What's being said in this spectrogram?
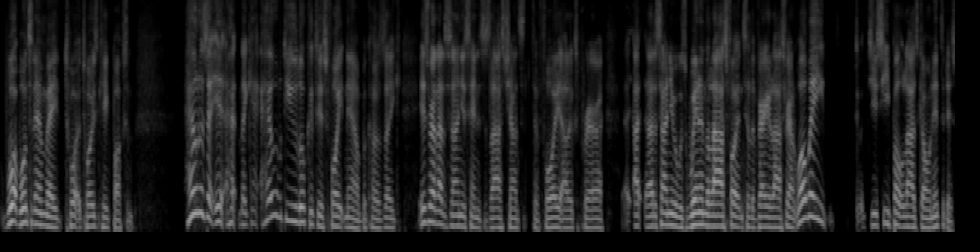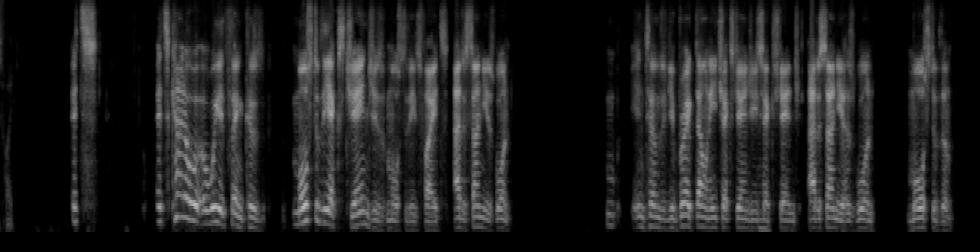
What once in MMA, tw- twice in kickboxing. How does it like? How do you look at this fight now? Because like Israel Adesanya saying it's his last chance to fight Alex Pereira. Adesanya was winning the last fight until the very last round. What way do you see both lads going into this fight? it's it's kind of a weird thing because most of the exchanges of most of these fights, Adesanya's won. In terms of you break down each exchange, each mm. exchange, Adesanya has won most of them.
